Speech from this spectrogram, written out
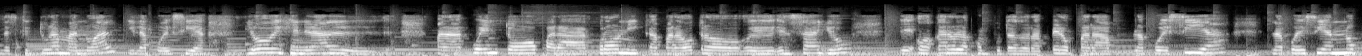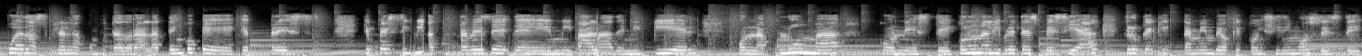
la escritura manual y la poesía. Yo en general para cuento, para crónica, para otro eh, ensayo, eh, o agarro la computadora, pero para la poesía, la poesía no puedo hacerla en la computadora, la tengo que, que, que percibir a través de, de, mi palma, de mi piel, con la pluma, con este, con una libreta especial. Creo que aquí también veo que coincidimos, este,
